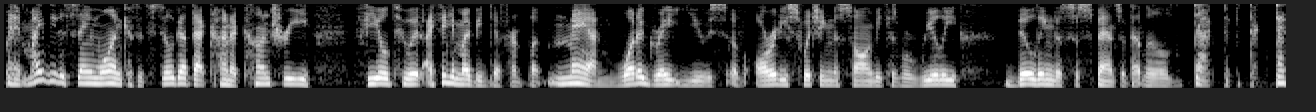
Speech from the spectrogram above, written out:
but it might be the same one because it's still got that kind of country feel to it. I think it might be different, but man, what a great use of already switching the song because we're really building the suspense with that little da da da da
